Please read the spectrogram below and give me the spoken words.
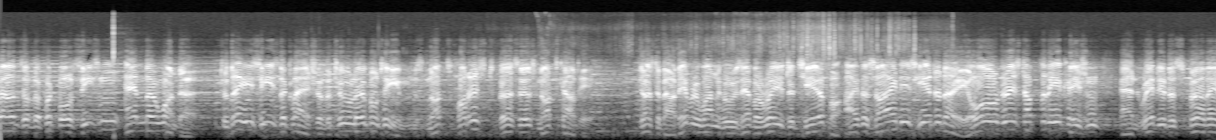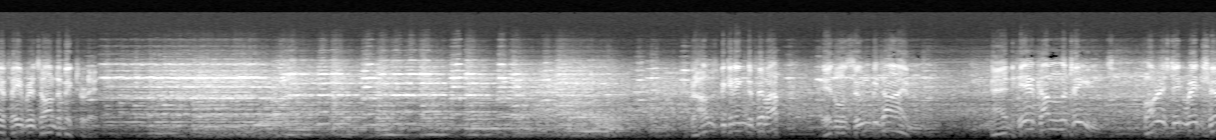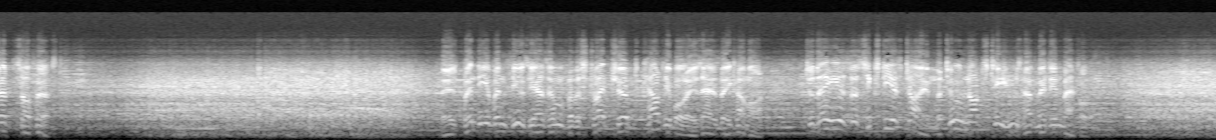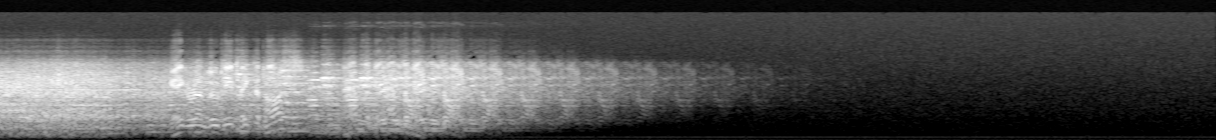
crowds of the football season, and no wonder. Today sees the clash of the two local teams, Notts Forest versus Notts County. Just about everyone who's ever raised a cheer for either side is here today, all dressed up for the occasion and ready to spur their favourites on to victory. Ground's beginning to fill up. It'll soon be time. And here come the teams. Forest in red shirts are first. There's plenty of enthusiasm for the striped-shirted county boys as they come on. Today is the 60th time the two Notts teams have met in battle. Gager and Leuty take the toss, and the game is on.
